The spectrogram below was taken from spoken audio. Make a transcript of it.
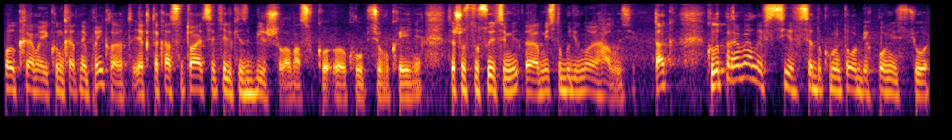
окремий конкретний приклад, як така ситуація тільки збільшила нас в корупцію в Україні. Те, що стосується е, містобудівної галузі, так коли перевели всі все документообіг повністю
